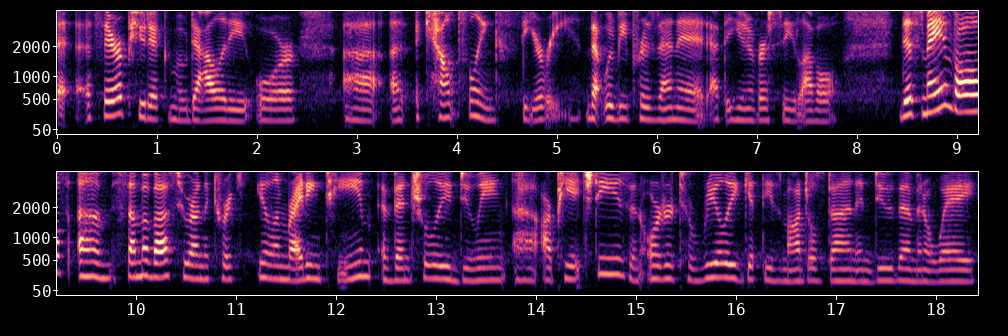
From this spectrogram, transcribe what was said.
a therapeutic modality or uh, a, a counseling theory that would be presented at the university level. This may involve um, some of us who are on the curriculum writing team eventually doing uh, our PhDs in order to really get these modules done and do them in a way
